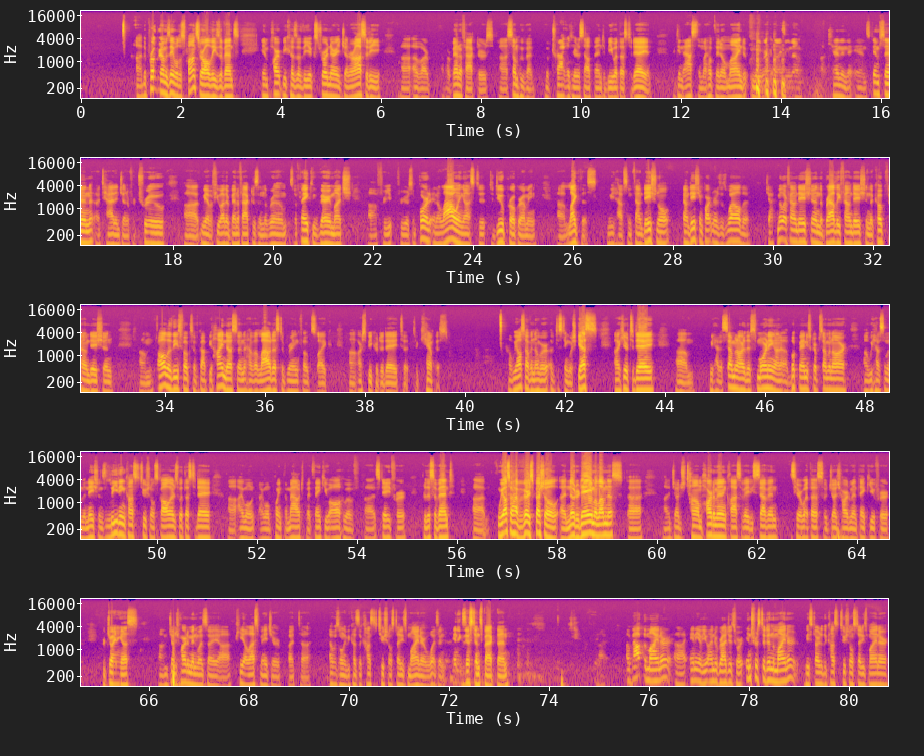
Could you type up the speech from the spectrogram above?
Uh, the program is able to sponsor all these events in part because of the extraordinary generosity uh, of, our, of our benefactors, uh, some who have, who have traveled here to South Bend to be with us today. And I didn't ask them. I hope they don't mind me recognizing them. Uh, Ken and Ann Stimson, uh, Tad and Jennifer True. Uh, we have a few other benefactors in the room. So thank you very much uh, for, you, for your support and allowing us to, to do programming uh, like this. We have some foundational foundation partners as well, the Jack Miller Foundation, the Bradley Foundation, the Koch Foundation. Um, all of these folks have got behind us and have allowed us to bring folks like uh, our speaker today to, to campus. Uh, we also have a number of distinguished guests uh, here today. Um, we had a seminar this morning on a book manuscript seminar. Uh, we have some of the nation's leading constitutional scholars with us today. Uh, I, won't, I won't point them out, but thank you all who have uh, stayed for, for this event. Uh, we also have a very special uh, Notre Dame alumnus, uh, Judge Tom Hardiman, class of 87, is here with us. So, Judge Hardiman, thank you for, for joining us. Um, Judge Hardiman was a PLS major, but that was only because the Constitutional Studies minor wasn't in existence back then. About the minor, uh, any of you undergraduates who are interested in the minor, we started the Constitutional Studies minor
